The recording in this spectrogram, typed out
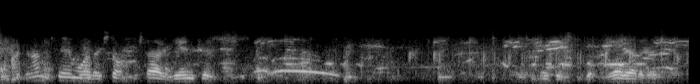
I can understand why they stopped and start again because they just get right out of it.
